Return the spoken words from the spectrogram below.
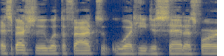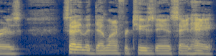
especially with the fact what he just said as far as setting the deadline for Tuesday and saying, "Hey,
